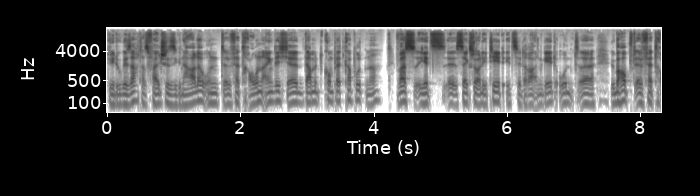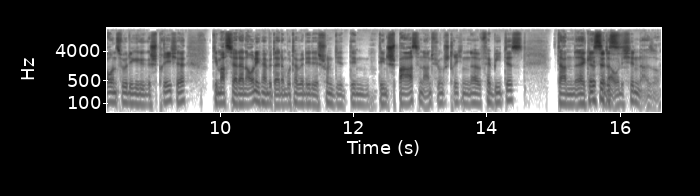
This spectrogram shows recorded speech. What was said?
wie du gesagt hast, falsche Signale und äh, Vertrauen eigentlich äh, damit komplett kaputt, ne? Was jetzt äh, Sexualität etc. angeht und äh, überhaupt äh, vertrauenswürdige Gespräche, die machst du ja dann auch nicht mehr mit deiner Mutter, wenn du dir schon die, den, den Spaß in Anführungsstrichen verbietest, dann gehst du da auch nicht hin. Also.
